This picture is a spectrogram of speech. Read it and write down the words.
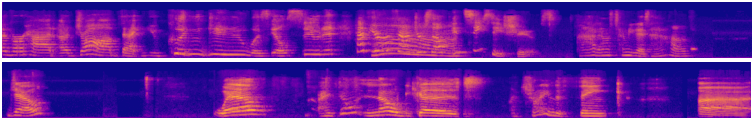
ever had a job that you couldn't do, was ill suited? Have you ever found yourself Hmm. in Cece's shoes? God, how much time do you guys have? Joe? Well, I don't know because I'm trying to think. Uh,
